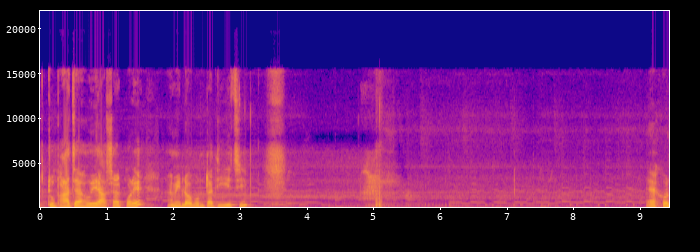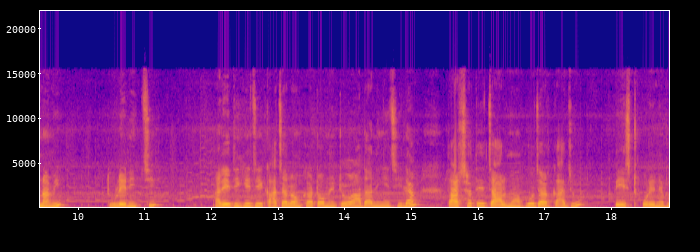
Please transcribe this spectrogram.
একটু ভাজা হয়ে আসার পরে আমি লবণটা দিয়েছি। এখন আমি তুলে নিচ্ছি। আর এদিকে যে কাঁচা লঙ্কা, টমেটো, আদা নিয়েছিলাম, তার সাথে চাল মগজ আর কাজু পেস্ট করে নেব।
